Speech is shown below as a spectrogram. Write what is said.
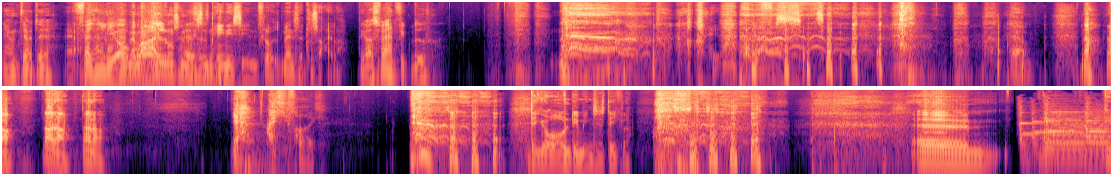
Jamen, det var det. Ja. Ja. Faldt han lige over Man må aldrig nogensinde altså, sådan- en penis i en flod, mens at du sejler. Det kan også være, han fik bid. Ja. Nå. Nå, nå, nå, nå, nå. Ja. Ej, Frederik. det gjorde ondt i mine testikler. øhm, Du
